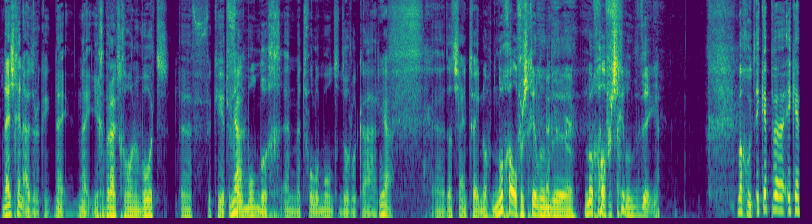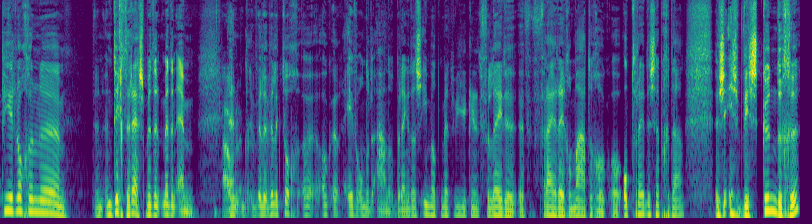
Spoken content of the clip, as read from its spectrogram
Nee, is geen uitdrukking. Nee, nee, je gebruikt gewoon een woord eh, verkeerd, Ja. volmondig en met volle mond door elkaar. Ja. Eh, dat zijn twee nog, nogal, verschillende, nogal verschillende dingen. Maar goed, ik heb, eh, ik heb hier nog een, een, een dichteres met een, met een M. En wil, wil ik toch eh, ook even onder de aandacht brengen. Dat is iemand met wie ik in het verleden eh, vrij regelmatig ook eh, optredens heb gedaan. Ze is wiskundige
